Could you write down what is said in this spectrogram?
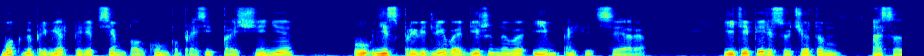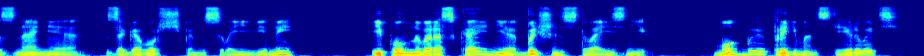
Мог, например, перед всем полком попросить прощения у несправедливо обиженного им офицера. И теперь, с учетом осознания заговорщиками своей вины и полного раскаяния большинства из них, мог бы продемонстрировать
